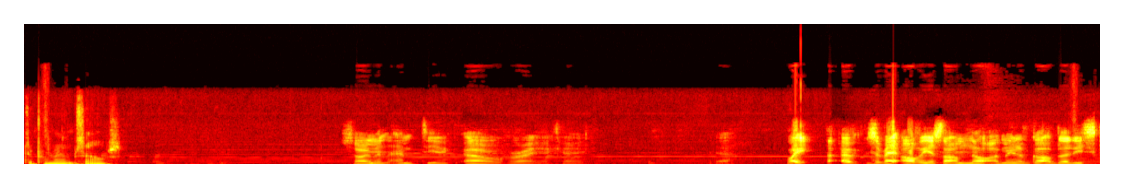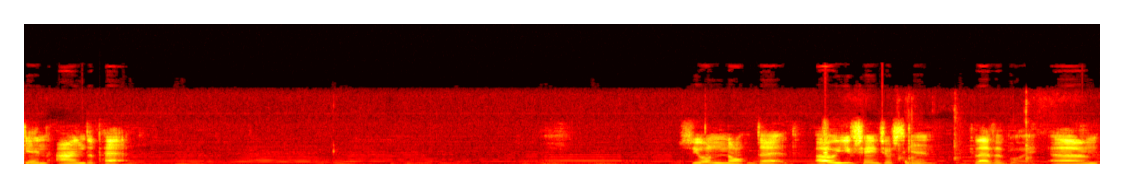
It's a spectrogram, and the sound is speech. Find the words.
to promote themselves. So I'm an empty. Oh, right, okay. Yeah. Wait, uh, it's a bit obvious that I'm not. I mean, I've got a bloody skin and a pet. So you're not dead. Oh, you've changed your skin. Clever boy. Um,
